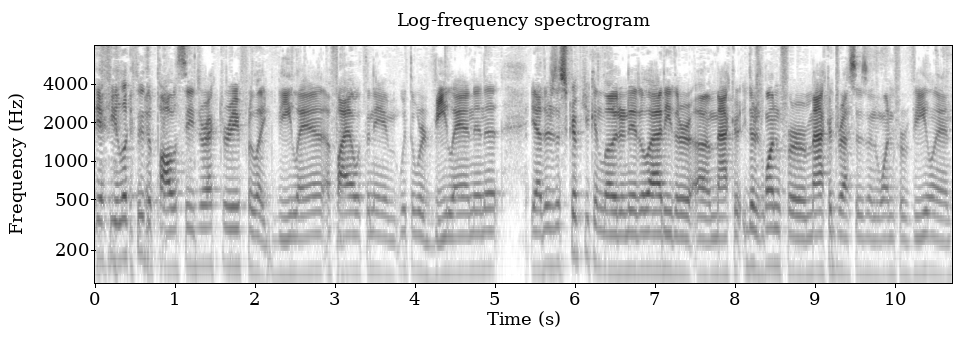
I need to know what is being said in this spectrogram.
if you look through the policy directory for like VLAN, a file with the name with the word VLAN in it, yeah, there's a script you can load and it'll add either uh, MAC. There's one for MAC addresses and one for VLAN.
